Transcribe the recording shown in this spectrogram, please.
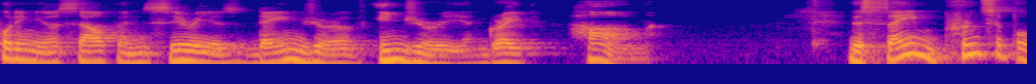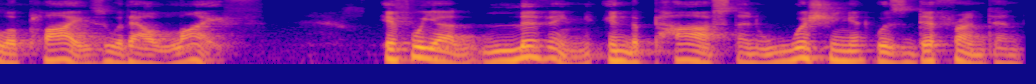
putting yourself in serious danger of injury and great harm. The same principle applies with our life. if we are living in the past and wishing it was different and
